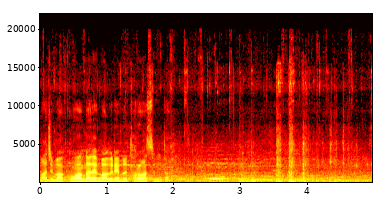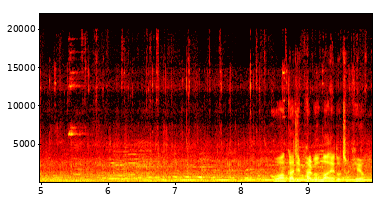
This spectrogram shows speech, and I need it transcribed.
마지막 공항 가는 마그랩을 타러 왔습니다. 공항까지 8분 만에 도착해요.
